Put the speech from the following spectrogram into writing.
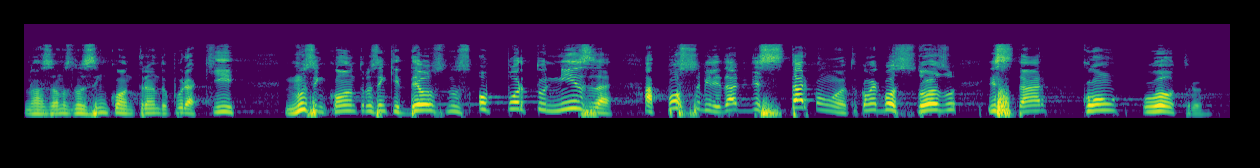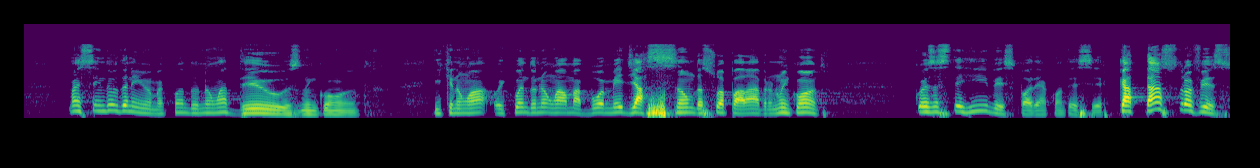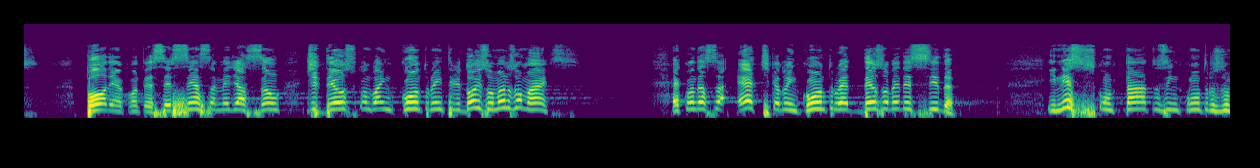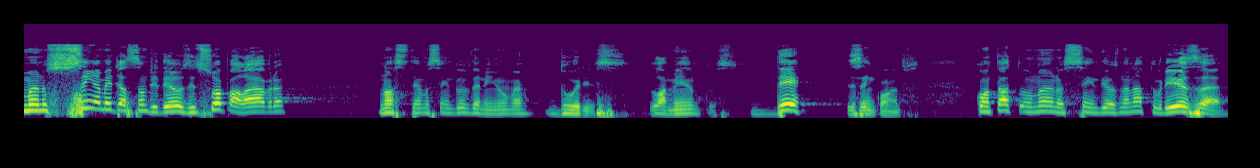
nós vamos nos encontrando por aqui, nos encontros em que Deus nos oportuniza a possibilidade de estar com o outro, como é gostoso estar com o outro. Mas sem dúvida nenhuma, quando não há Deus no encontro, e que não há, e quando não há uma boa mediação da sua palavra no encontro, coisas terríveis podem acontecer, catástrofes podem acontecer sem essa mediação de Deus quando há encontro entre dois humanos ou mais. É quando essa ética do encontro é desobedecida. E nesses contatos e encontros humanos sem a mediação de Deus e de Sua palavra, nós temos sem dúvida nenhuma dores, lamentos, desencontros contato humano sem Deus na natureza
